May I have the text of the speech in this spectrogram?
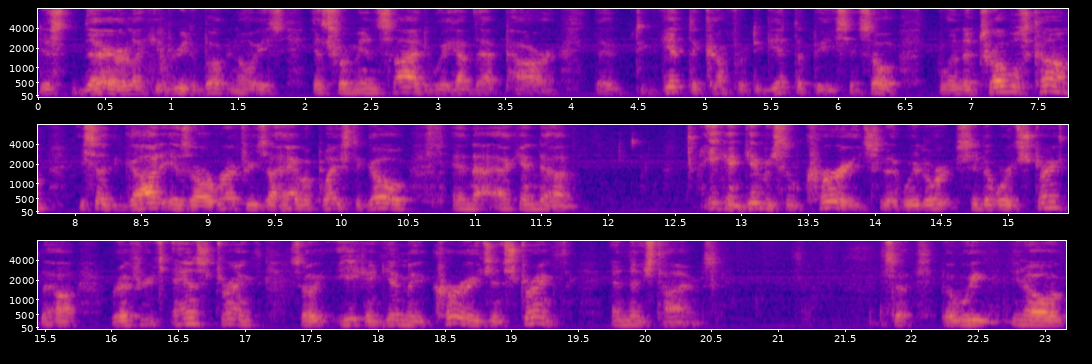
just there like you'd read a book. No, it's it's from inside. We have that power to, to get the comfort, to get the peace. And so when the troubles come, he said, God is our refuge. I have a place to go, and I can. Uh, he can give me some courage that we see the word strength now, refuge and strength. So he can give me courage and strength in these times. So, but we, you know,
